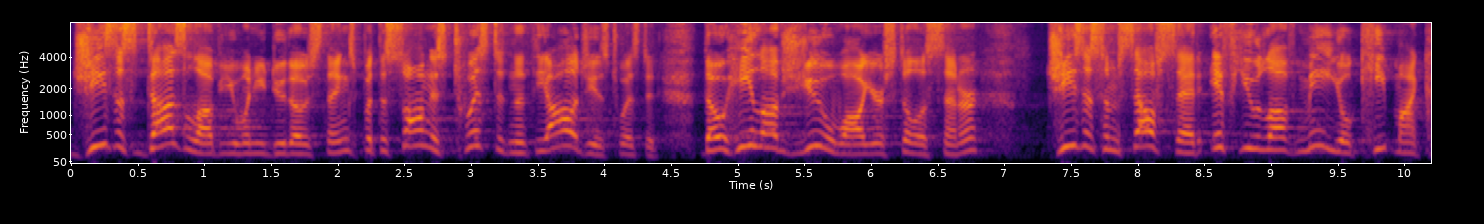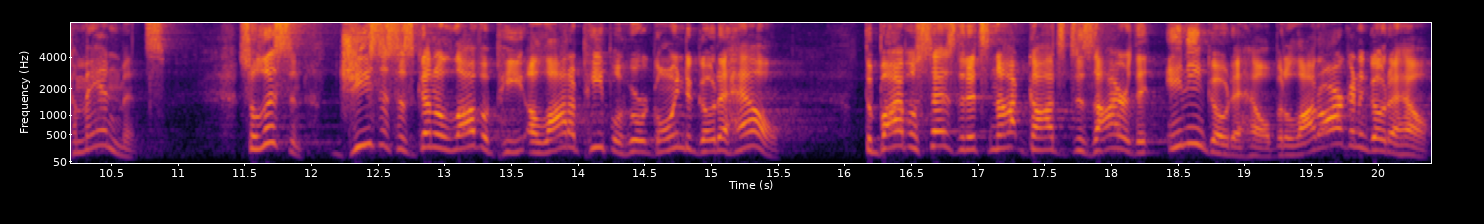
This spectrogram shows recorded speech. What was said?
Jesus does love you when you do those things, but the song is twisted and the theology is twisted. Though he loves you while you're still a sinner, Jesus himself said, If you love me, you'll keep my commandments. So listen, Jesus is gonna love a, lot of people who are going to go to hell. The Bible says that it's not God's desire that any go to hell, but a lot are gonna go to hell.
